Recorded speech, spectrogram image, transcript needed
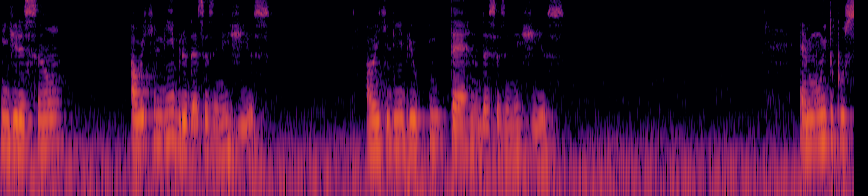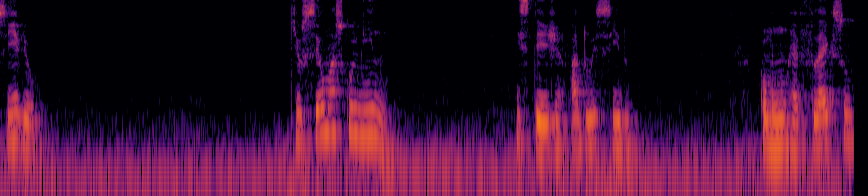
em direção ao equilíbrio dessas energias, ao equilíbrio interno dessas energias. É muito possível que o seu masculino esteja adoecido, como um reflexo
